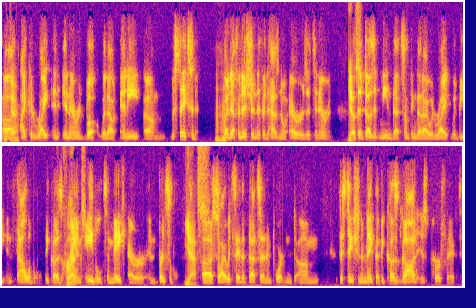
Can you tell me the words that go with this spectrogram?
Okay. Uh, I could write an inerrant book without any um, mistakes in it. Mhm. By definition, if it has no errors, it's inerrant. Yes. But that doesn't mean that something that I would write would be infallible because I am able to make error in principle. yes. Uh, so I would say that that's an important um, distinction to make that because God is perfect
